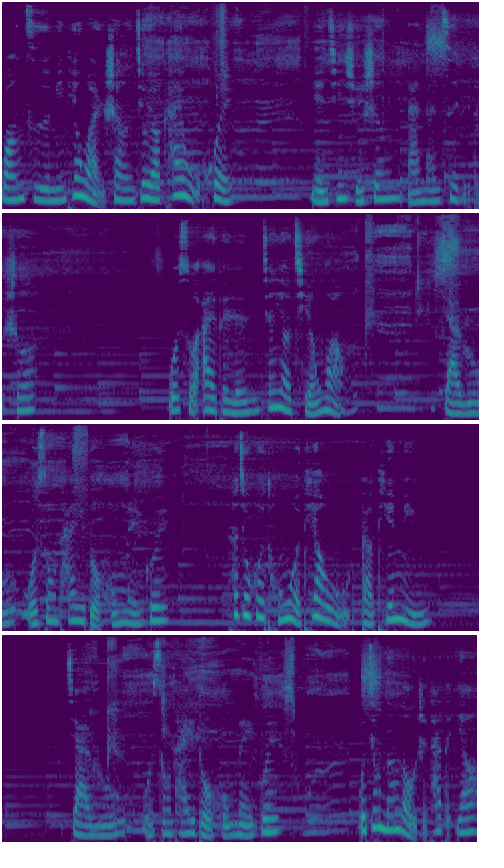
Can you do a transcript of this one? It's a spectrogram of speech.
王子明天晚上就要开舞会，年轻学生喃喃自语地说：“我所爱的人将要前往。假如我送他一朵红玫瑰，他就会同我跳舞到天明。假如我送他一朵红玫瑰，我就能搂着他的腰，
